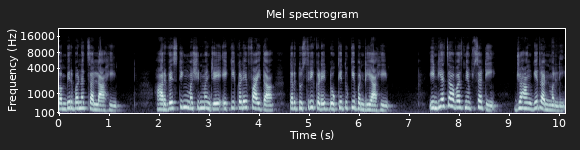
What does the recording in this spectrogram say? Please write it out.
गंभीर बनत चालला आहे. हार्वेस्टिंग मशीन म्हणजे एकीकडे फायदा तर दुसरीकडे डोकेदुखी बनली आहे. इंडियाचा आवाज न्यूजसाठी जहांगीर रणमल्ली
